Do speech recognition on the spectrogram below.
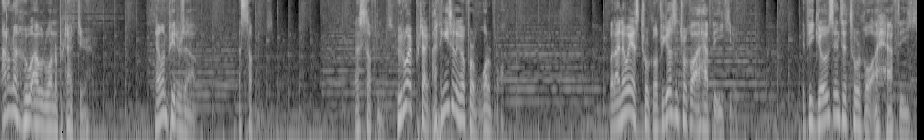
I don't know who I would want to protect here. Helen Peters out. That's tough news. That's tough news. Who do I protect? I think he's going to go for a waterfall. But I know he has Torkoal. If he goes in Torkoal, I have to EQ. If he goes into Torkoal, I have to EQ. He's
